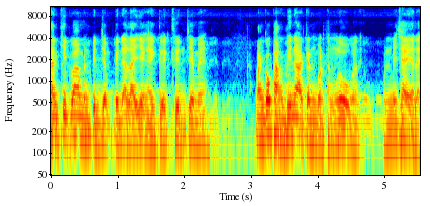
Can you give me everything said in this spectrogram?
ท่านคิดว่ามันเป็นจะเป็นอะไรยังไงเกิดขึ้นใช่ไหมมันก็พังพินาศกันหมดทั้งโลกอะไรมันไม่ใช่อะไร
